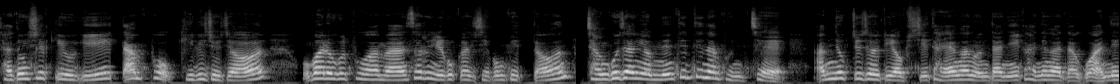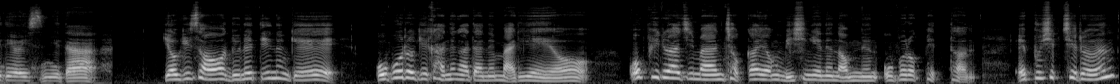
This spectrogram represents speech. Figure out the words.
자동 실기우기, 땀폭, 길이 조절, 오바록을 포함한 37가지 재봉 패턴, 장고장이 없는 튼튼한 본체, 압력 조절이 없이 다양한 원단이 가능하다고 안내되어 있습니다. 여기서 눈에 띄는 게 오버럭이 가능하다는 말이에요. 꼭 필요하지만 저가형 미싱에는 없는 오버럭 패턴. F17은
